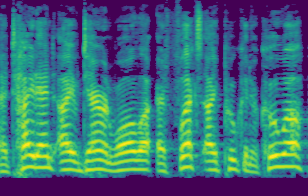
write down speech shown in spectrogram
At tight end, I have Darren Waller. At flex, I have Puka Nacua.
